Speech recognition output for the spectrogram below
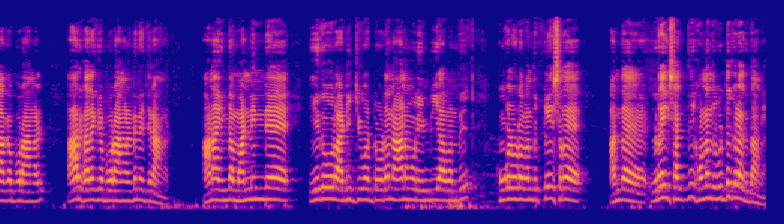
பார்க்க போகிறாங்க யார் கதைக்க போகிறாங்கன்னு நினைக்கிறாங்க. ஆனால் இந்த மண்ணின் ஏதோ ஒரு அடிச்சுவட்டோட நானும் ஒரு எம்பியாக வந்து உங்களோட வந்து பேசுகிற அந்த இறை சக்தி கொண்டு வந்து விட்டு கிடக்கு தானே.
